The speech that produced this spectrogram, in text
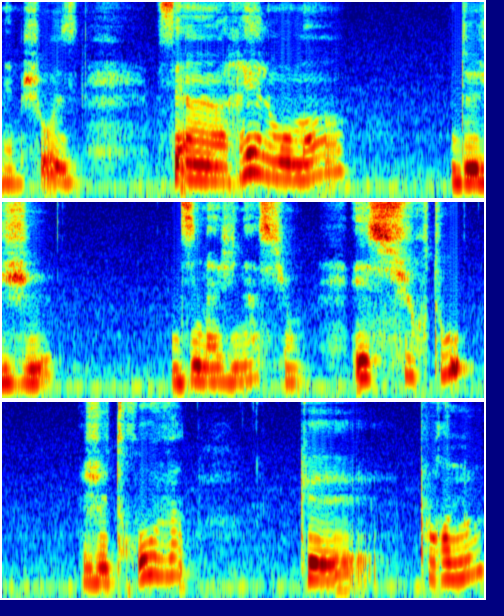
même chose. C'est un réel moment de jeu, d'imagination. Et surtout, je trouve que pour nous,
